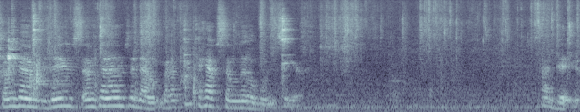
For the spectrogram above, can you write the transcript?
Sometimes I do, sometimes I don't. But I think I have some little ones here. I do.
